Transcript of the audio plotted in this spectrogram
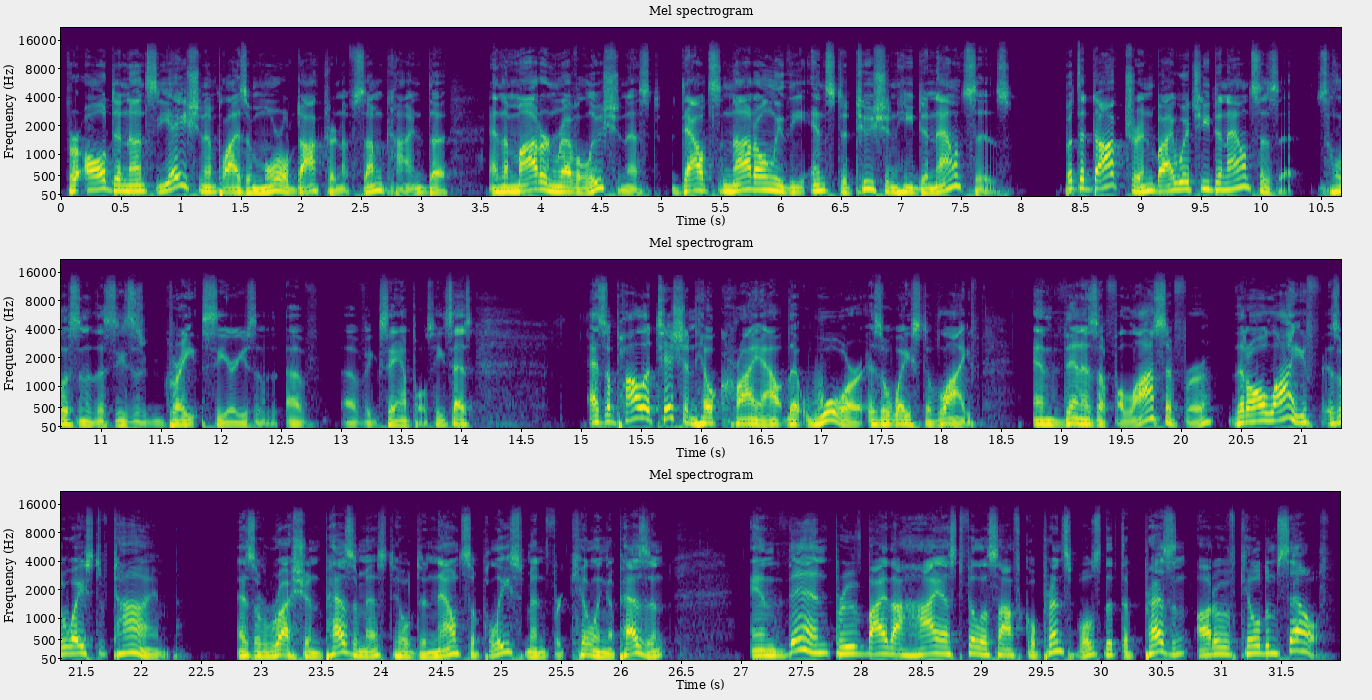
For all denunciation implies a moral doctrine of some kind, the, and the modern revolutionist doubts not only the institution he denounces, but the doctrine by which he denounces it. So listen to this. These are a great series of, of, of examples. He says, as a politician, he'll cry out that war is a waste of life. And then as a philosopher, that all life is a waste of time. As a Russian pessimist, he'll denounce a policeman for killing a peasant and then prove by the highest philosophical principles that the peasant ought to have killed himself.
